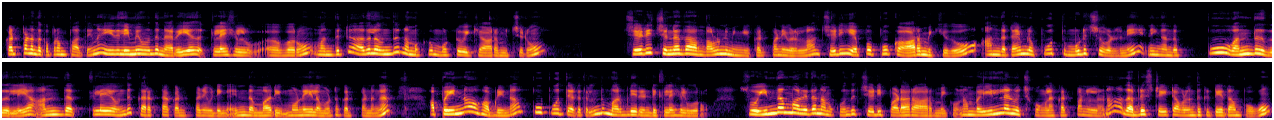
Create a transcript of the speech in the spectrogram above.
கட் பண்ணதுக்கப்புறம் பார்த்திங்கன்னா இதுலேயுமே வந்து நிறைய கிளைகள் வரும். வந்துட்டு அதில் வந்து நமக்கு மொட்டு வைக்க ஆரம்பிச்சிடும் செடி சின்னதாக இருந்தாலும் நீங்கள் கட் பண்ணி விடலாம். செடி எப்போ பூக்க ஆரம்பிக்குதோ அந்த டைமில் பூத்து முடிச்ச உடனே நீங்கள் அந்த பூ வந்தது இல்லையா அந்த கிளையை வந்து கரெக்டாக கட் பண்ணி விடுங்க. இந்த மாதிரி முனையில் மட்டும் கட் பண்ணுங்கள் அப்போ என்ன ஆகும் அப்படின்னா பூ பூத்த இடத்துலேருந்து மறுபடியும் ரெண்டு கிளைகள் வரும். ஸோ இந்த மாதிரி தான் நமக்கு வந்து செடி படர ஆரம்பிக்கும். நம்ம இல்லைன்னு வச்சுக்கோங்களேன் கட் பண்ணலைன்னா அது அப்படியே ஸ்ட்ரைட்டாக வளர்ந்துக்கிட்டே தான் போகும்.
